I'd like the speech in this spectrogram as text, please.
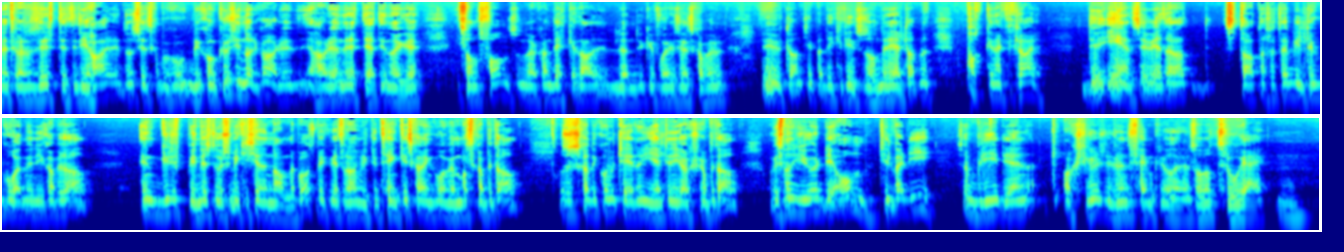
vet ikke hva slags rettigheter de har når selskapet blir konkurs. I Norge har du, har du, en rettighet i Norge, et sånt fond som du kan dekke da lønn du ikke får i selskapet. Men i utlandet tipper jeg at det ikke finnes noe sånt i det hele tatt. Men pakken er ikke klar. Det eneste vi vet, er at staten har sagt at villig til å gå inn med ny kapital en gruppe investorer som ikke kjenner navnet på, som ikke vet hvordan hvilke tenker, skal gå med masse kapital. Og så skal de konvertere noe gjeld til ny aksjekapital. Og hvis man gjør det om til verdi, så blir det en aksjekurs rundt fem kroner eller sånn, tror jeg. Og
